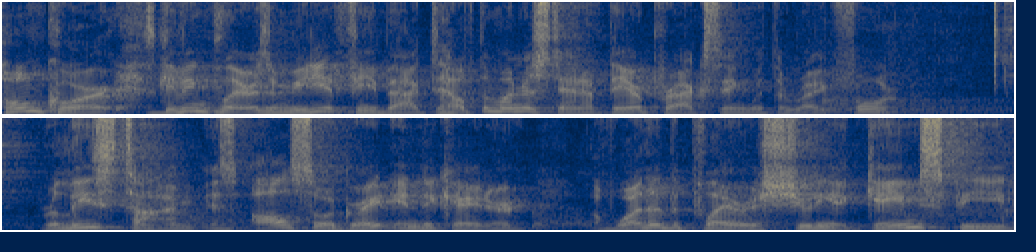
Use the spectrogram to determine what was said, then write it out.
HomeCourt is giving players immediate feedback to help them understand if they are practicing with the right form. Release time is also a great indicator of whether the player is shooting at game speed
